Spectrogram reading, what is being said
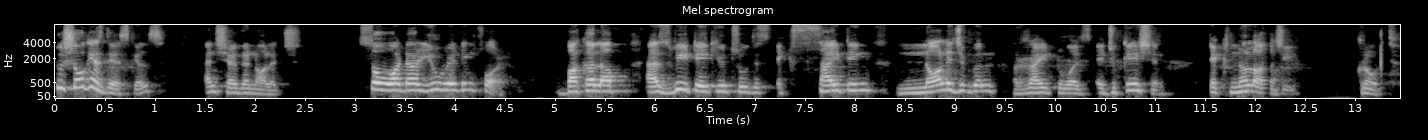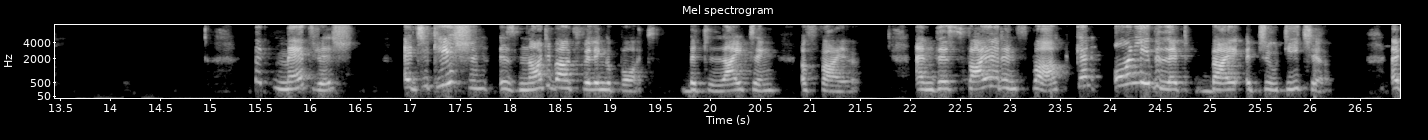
to showcase their skills and share their knowledge. So, what are you waiting for? Buckle up as we take you through this exciting, knowledgeable ride towards education, technology, growth. But Medrish, education is not about filling a pot, but lighting a fire. And this fire and spark can only be lit by a true teacher. A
